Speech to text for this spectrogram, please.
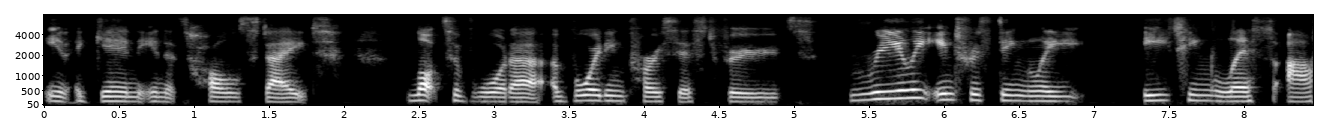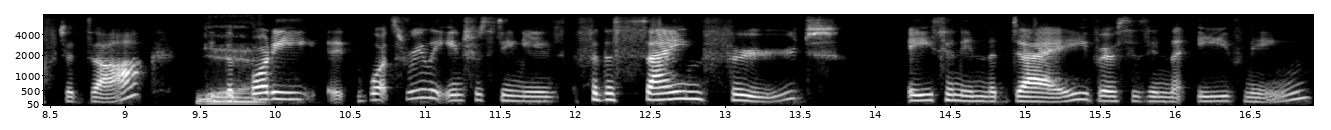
in, again in its whole state, lots of water, avoiding processed foods. Really interestingly, eating less after dark. Yeah. The body, it- what's really interesting is for the same food eaten in the day versus in the evening,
